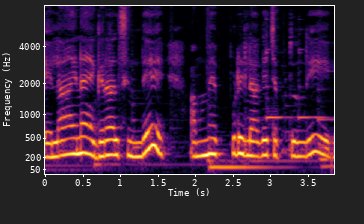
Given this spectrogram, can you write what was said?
ఎలా అయినా ఎగరాల్సిందే. అమ్మ ఎప్పుడు ఇలాగే చెప్తుంది.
